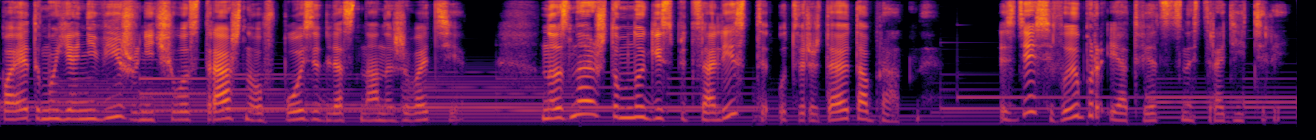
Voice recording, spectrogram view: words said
Поэтому я не вижу ничего страшного в позе для сна на животе. Но знаю, что многие специалисты утверждают обратное. Здесь выбор и ответственность родителей.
